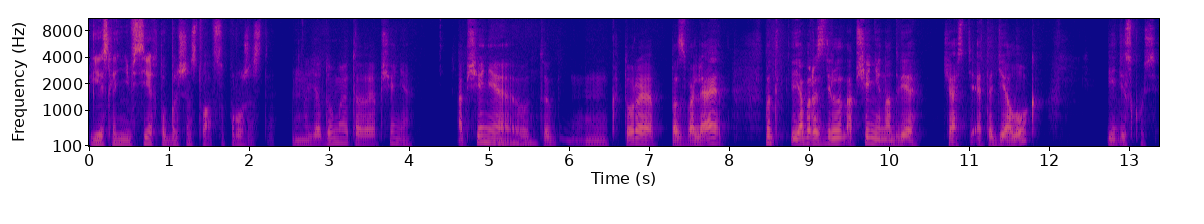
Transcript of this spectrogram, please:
если не всех, то большинства в супружестве. Ну, я думаю, это общение. Общение, mm-hmm. вот, которое позволяет... Вот я бы разделил общение на две части. Это диалог и дискуссия.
